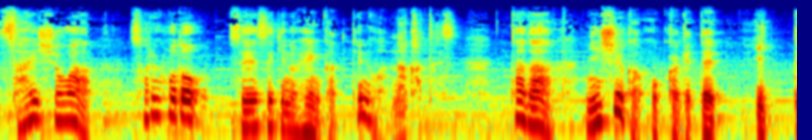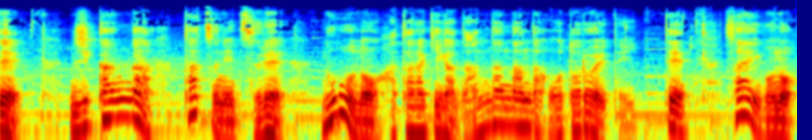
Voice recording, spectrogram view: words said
最初はそれほど成績の変化っていうのはなかったです。ただ、2週間追っかけていって、時間が経つにつれ、脳の働きがだんだんだんだん衰えていって、最後の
